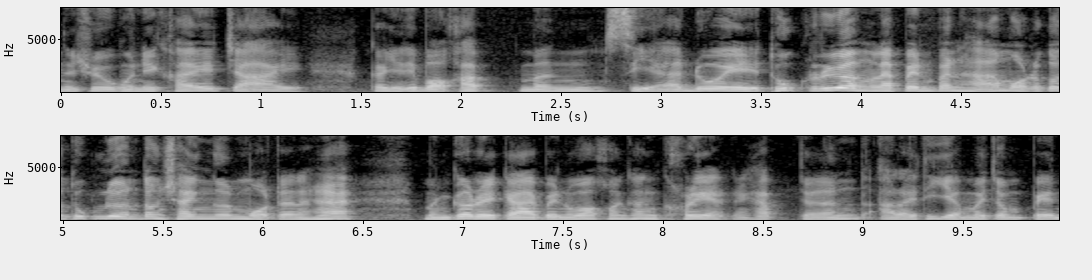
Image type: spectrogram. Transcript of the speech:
ในช่วงวันนี้ค่าใช้จ่ายก็อย่างที่บอกครับมันเสียด้วยทุกเรื่องและเป็นปัญหาหมดแล้วก็ทุกเรื่องต้องใช้เงินหมดนะฮะมันก็เลยกลายเป็นว่าค่อนข้างเครียดนะครับดังนั้นอะไรที่ยังไม่จำเป็น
